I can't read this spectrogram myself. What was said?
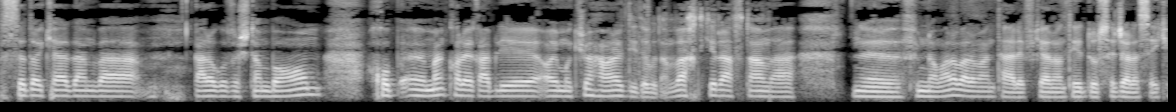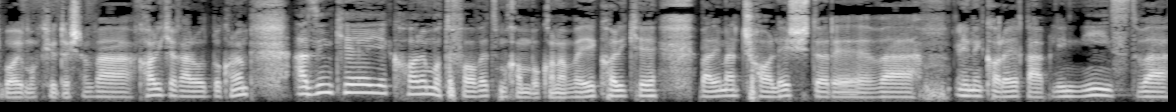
صدا کردن و قرار گذاشتم با هم خب من کار قبلی آی مکیو همه رو دیده بودم. وقتی که رفتم و فیلم نامه رو برای من تعریف کردن تا دو سه جلسه که با مکیو داشتم و کاری که قرار بکنم از اینکه یه کار متفاوت می‌خوام بکنم و یه کاری که برای من چالش داره و این کارهای قبلی نیست و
